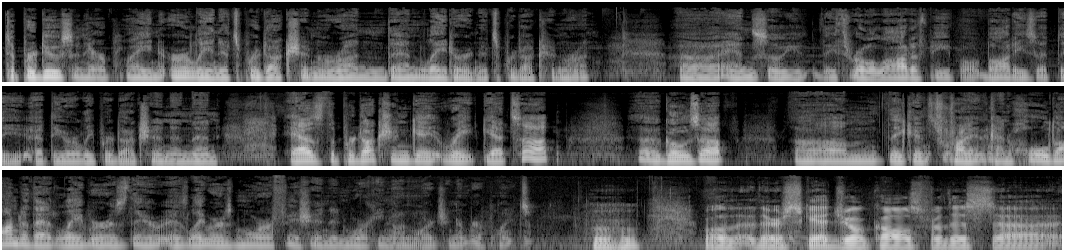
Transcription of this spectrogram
to produce an airplane early in its production run than later in its production run. Uh, and so you, they throw a lot of people bodies at the at the early production, and then as the production rate gets up, uh, goes up, um, they can try and kind of hold on to that labor as their as labor is more efficient in working on larger number of planes. Mm-hmm. Well, their schedule calls for this uh,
